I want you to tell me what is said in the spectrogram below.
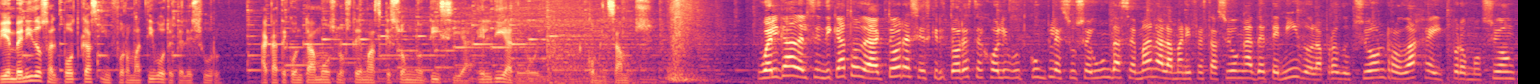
Bienvenidos al podcast informativo de Telesur. Acá te contamos los temas que son noticia el día de hoy. Comenzamos. Huelga del Sindicato de Actores y Escritores de Hollywood cumple su segunda semana. La manifestación ha detenido la producción, rodaje y promoción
